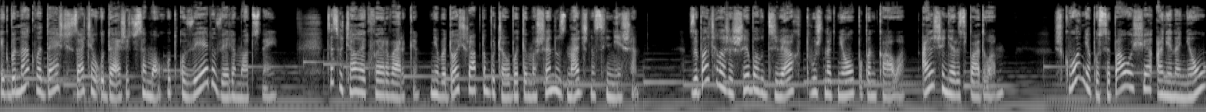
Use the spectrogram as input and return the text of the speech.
Якби наgle дощ зачав samochód o wiele, wiele mocniej. Це звучало як феєрверки, ніби дощ раптом почав бити машину значно сильніше. Побачила, що шиба в drzwiach tuż nad nią popękała, ale się nie rozpadła. Szkło nie posypało się ani na nią,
